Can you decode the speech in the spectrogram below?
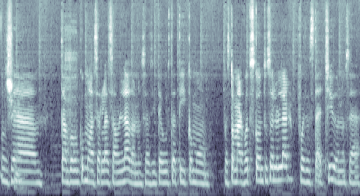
o sea, tampoco como hacerlas a un lado, ¿no? O sea, si te gusta a ti como pues tomar fotos con tu celular, pues está chido, ¿no? O sea,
